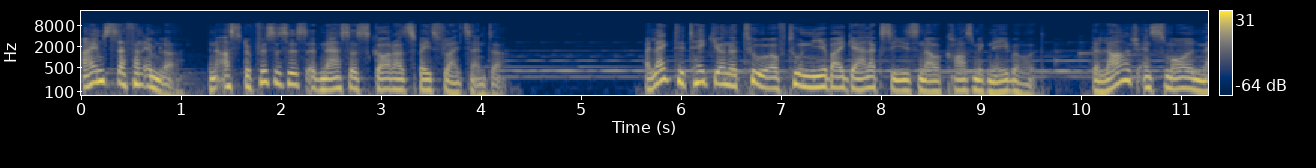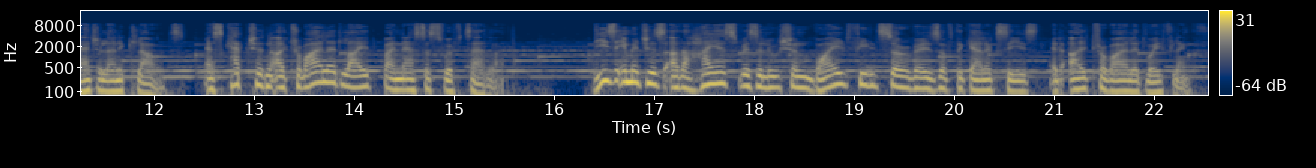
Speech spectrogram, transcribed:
I'm Stefan Immler, an astrophysicist at NASA's Goddard Space Flight Center. I'd like to take you on a tour of two nearby galaxies in our cosmic neighborhood, the Large and Small Magellanic Clouds, as captured in ultraviolet light by NASA's Swift satellite. These images are the highest resolution wide field surveys of the galaxies at ultraviolet wavelength.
